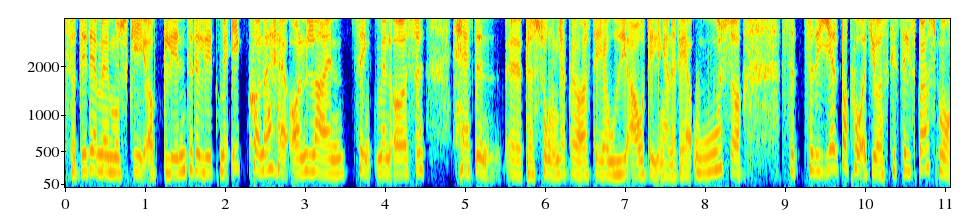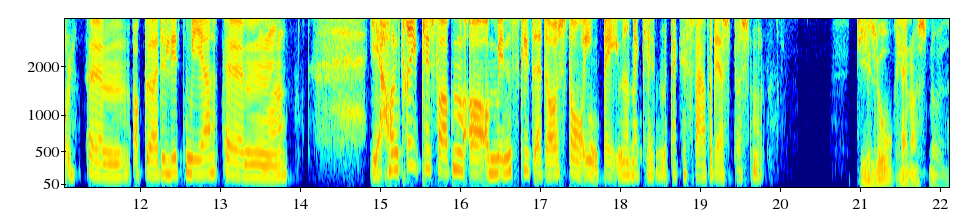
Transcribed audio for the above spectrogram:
Så det der med måske at blende det lidt med ikke kun at have online ting, men også have den øh, person, jeg gør også det, jeg er ude i afdelingerne hver uge, så, så, så det hjælper på, at de også kan stille spørgsmål øhm, og gøre det lidt mere øhm, ja, håndgribeligt for dem, og, og menneskeligt, at der også står en bagved, man kan, der kan svare på deres spørgsmål. Dialog kan også noget,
